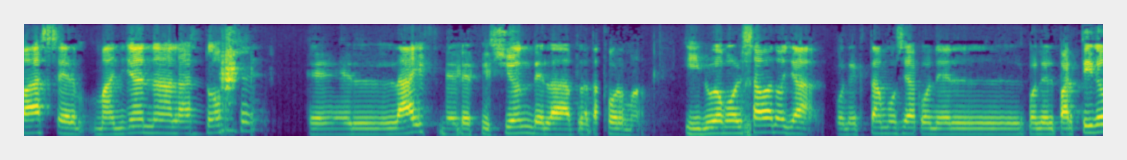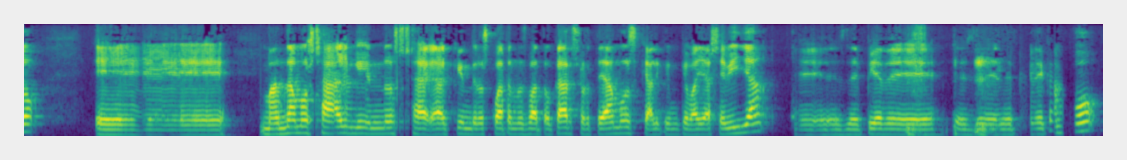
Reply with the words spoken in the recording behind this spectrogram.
va a ser mañana a las 12 el live de decisión de la plataforma. Y luego el sábado ya conectamos ya con el, con el partido. Eh, mandamos a alguien, no sé a quién de los cuatro nos va a tocar, sorteamos que alguien que vaya a Sevilla eh, desde pie de, desde de pie de campo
